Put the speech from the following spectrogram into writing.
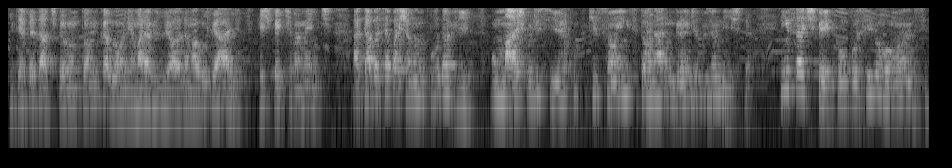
interpretados pelo Antônio Calone e a maravilhosa Malu Gali, respectivamente, acaba se apaixonando por Davi, um mágico de circo que sonha em se tornar um grande ilusionista. Insatisfeito com o possível romance,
